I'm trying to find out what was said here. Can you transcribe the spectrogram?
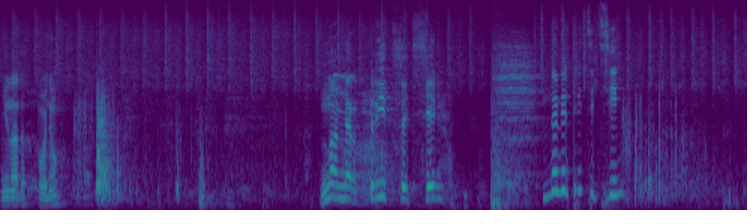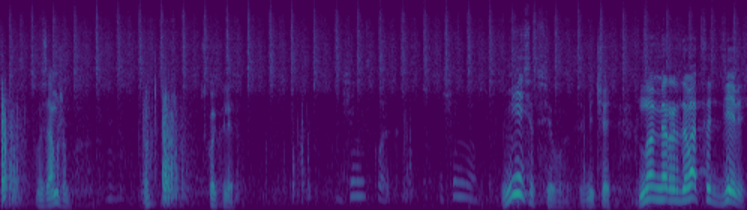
Не надо, понял. Номер 37. Номер 37. Вы замужем? Да? Сколько лет? Еще нисколько. Еще месяц. Месяц всего. Замечательно. Номер 29.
